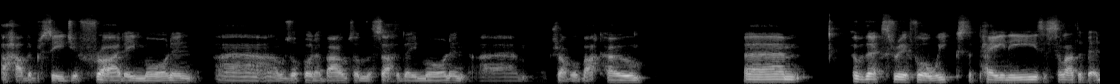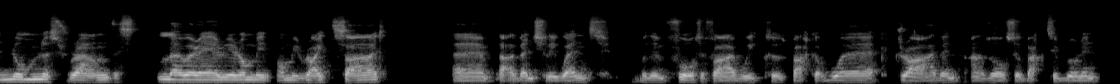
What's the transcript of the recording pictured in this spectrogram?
I had the procedure Friday morning uh, and I was up and about on the Saturday morning. Um, I travelled back home. Um, over the next three or four weeks, the pain eased. I still had a bit of numbness around this lower area on me on my right side. Um, that eventually went. Within four to five weeks, I was back at work, driving, and I was also back to running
